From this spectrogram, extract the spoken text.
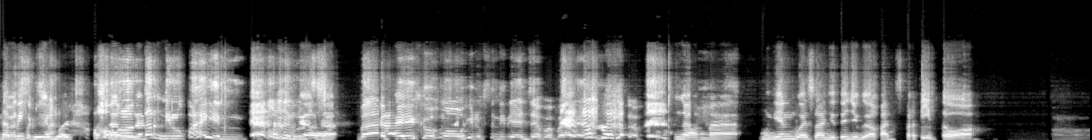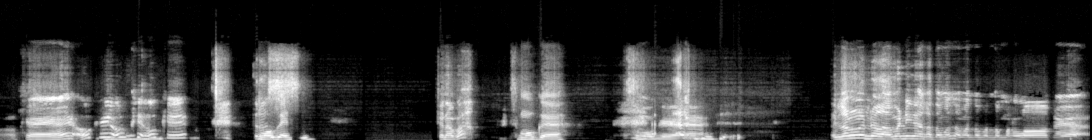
Tapi kayaknya buat Oh kalau ntar dilupain. Kalau enggak. Bye, gue mau hidup sendiri aja, bye bye. Gitu. enggak enggak. Mungkin buat selanjutnya juga akan seperti itu. Oh, oke, oke, oke, hmm. oke. Semoga sih. Kenapa? Semoga. Semoga. kan lo udah lama nih gak ketemu sama teman-teman lo kayak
